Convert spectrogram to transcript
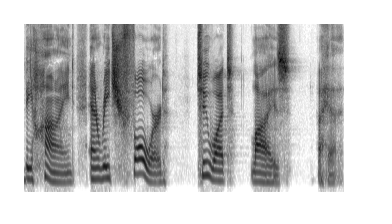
behind and reach forward to what lies ahead.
